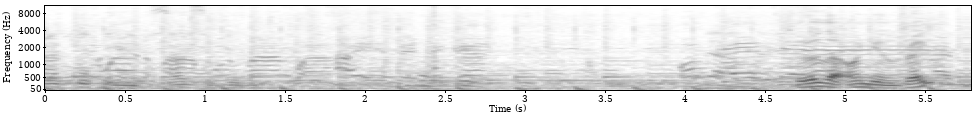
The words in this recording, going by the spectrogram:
To do. So those are onions, right?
